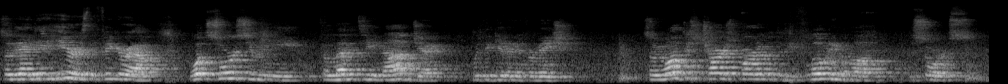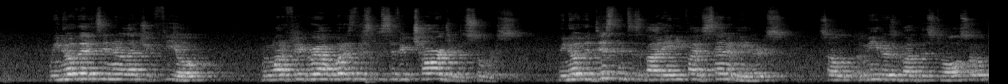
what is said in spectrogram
So the idea here is to figure out what source you would need to levitate an object with the given information. So we want this charged particle to be floating above the source. We know that it's in an electric field. We want to figure out what is the specific charge of the source. We know the distance is about 85 centimeters, so a meter is about this tall, so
